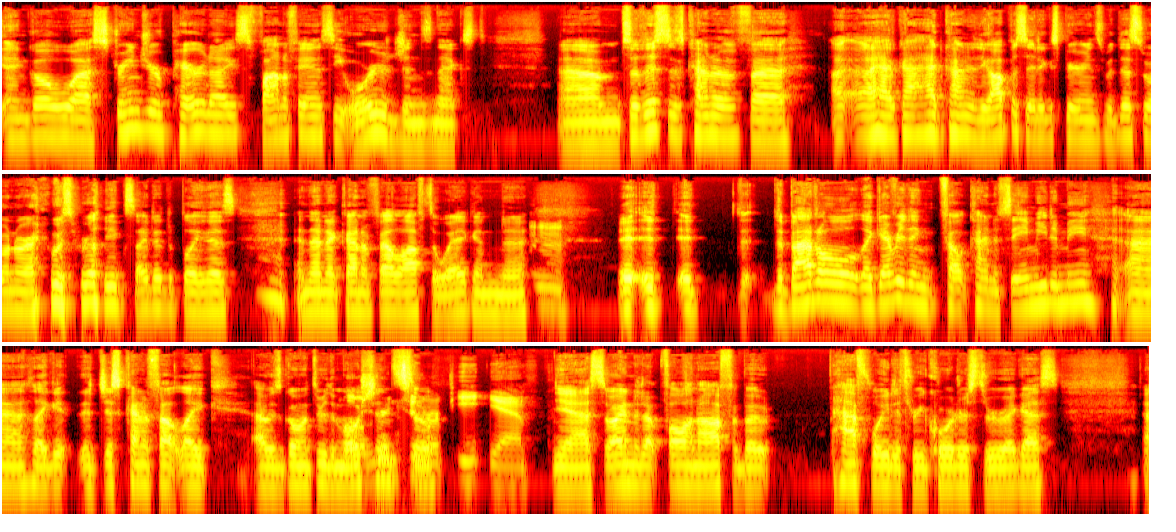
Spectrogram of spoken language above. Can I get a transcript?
and go uh, Stranger Paradise Final Fantasy Origins next. Um, so this is kind of uh, I, I have had kind of the opposite experience with this one, where I was really excited to play this, and then it kind of fell off the wagon. Uh, Mm. it, it it the, the battle like everything felt kind of samey to me uh like it, it just kind of felt like i was going through the Oh, motions so repeat. Yeah. yeah so i ended up falling off about halfway to three quarters through i guess uh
